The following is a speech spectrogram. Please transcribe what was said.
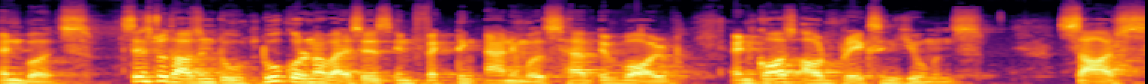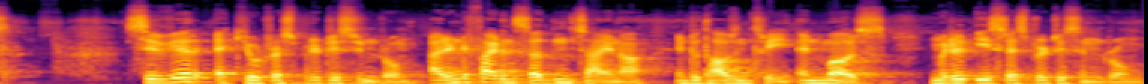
and birds. Since 2002, two coronaviruses infecting animals have evolved and caused outbreaks in humans. SARS severe acute respiratory syndrome, identified in southern China in 2003, and MERS, Middle East respiratory syndrome,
